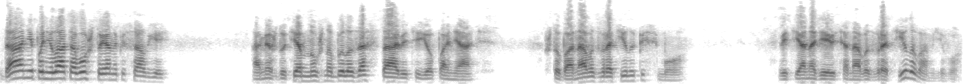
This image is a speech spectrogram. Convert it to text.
Да, не поняла того, что я написал ей. А между тем нужно было заставить ее понять чтобы она возвратила письмо. Ведь я надеюсь, она возвратила вам его.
